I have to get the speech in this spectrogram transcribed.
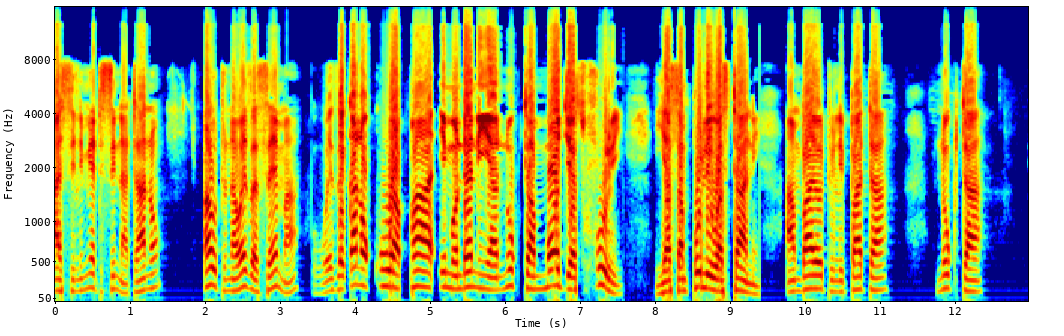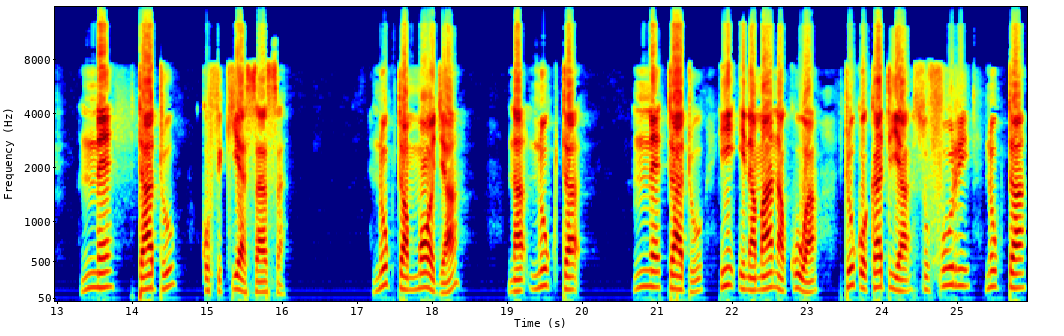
asilimia 95 au tunaweza sema uwezekano kuwa paa imo ndani ya nukta moja sufuri ya sampuli wastani ambayo tulipata nukta nne tatu kufikia sasa. Nukta moja na nukta nne tatu hii ina maana kuwa tuko kati ya sufuri nukta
